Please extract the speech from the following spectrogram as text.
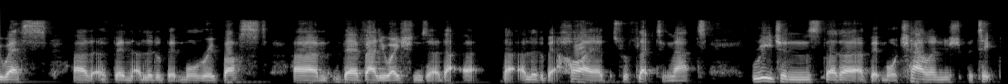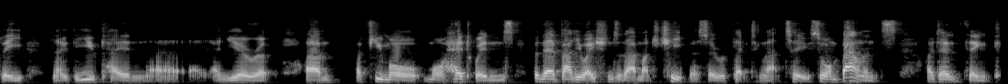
US, uh, that have been a little bit more robust, um, their valuations are that, uh, that a little bit higher. That's reflecting that. Regions that are a bit more challenged, particularly you know the UK and uh, and Europe, um, a few more more headwinds, but their valuations are that much cheaper, so reflecting that too. So on balance, I don't think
